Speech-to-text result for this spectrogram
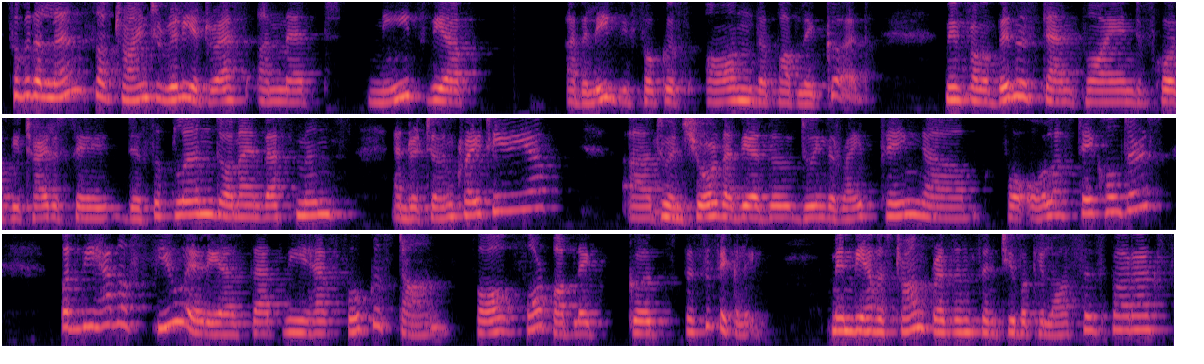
So, with a lens of trying to really address unmet needs, we are, I believe, we focus on the public good. Mean, from a business standpoint, of course, we try to stay disciplined on our investments and return criteria uh, to ensure that we are doing the right thing uh, for all our stakeholders. But we have a few areas that we have focused on for, for public good specifically. I mean, we have a strong presence in tuberculosis products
